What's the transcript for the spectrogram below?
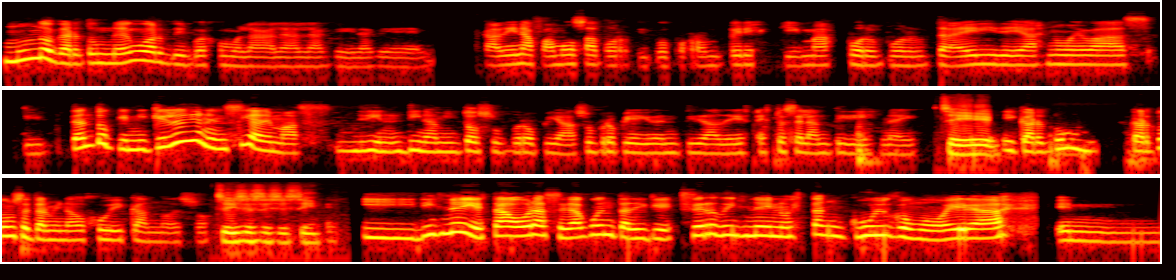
mundo Cartoon Network tipo es como la, la que la que cadena famosa por tipo por romper esquemas, por, por traer ideas nuevas. tipo, Tanto que Nickelodeon en sí además din- dinamitó su propia, su propia identidad de esto es el anti-Disney. Sí, Y Cartoon, Cartoon se terminó adjudicando eso. sí, sí, sí, sí, sí. Y Disney está ahora se da cuenta de que ser Disney no es tan cool como era en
